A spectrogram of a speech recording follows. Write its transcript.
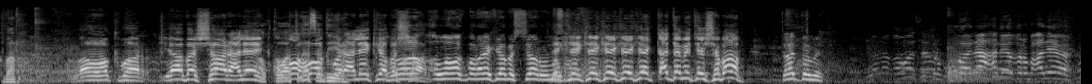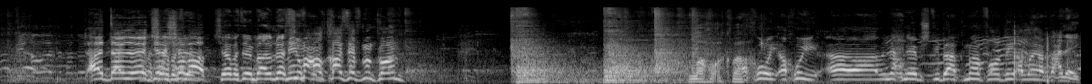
أكبر. الله أكبر. يا بشار عليك. القوات الله الأسدية. اكبر عليك يا بشار. الله أكبر عليك يا بشار ليك ليك ليك ليك ليك, ليك. تقدمت يا شباب. تقدمت. لا احد يضرب عليه في قوازف هذول تقدمت يا شباب. شابتين بعد بلا مين معه قاذف منكم؟ الله أكبر. أخوي أخوي آه نحن باشتباك ما فاضي. الله يرضى عليك.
